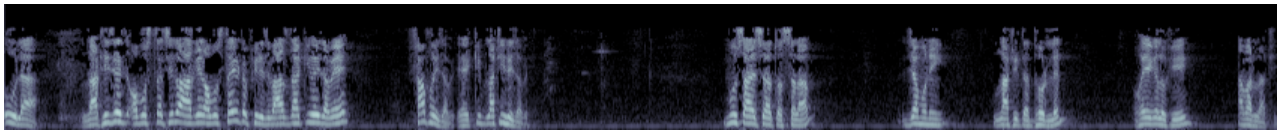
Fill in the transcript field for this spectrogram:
উলা। লাঠি যে অবস্থা ছিল, আগের অবস্থায় ওটা ফিরে যাবে। আজদা কি হয়ে যাবে? সাপ হয়ে যাবে। কি লাঠি হয়ে যাবে? মুসা সালাম যেমনই লাঠিটা ধরলেন হয়ে গেল কি? আবার লাঠি।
